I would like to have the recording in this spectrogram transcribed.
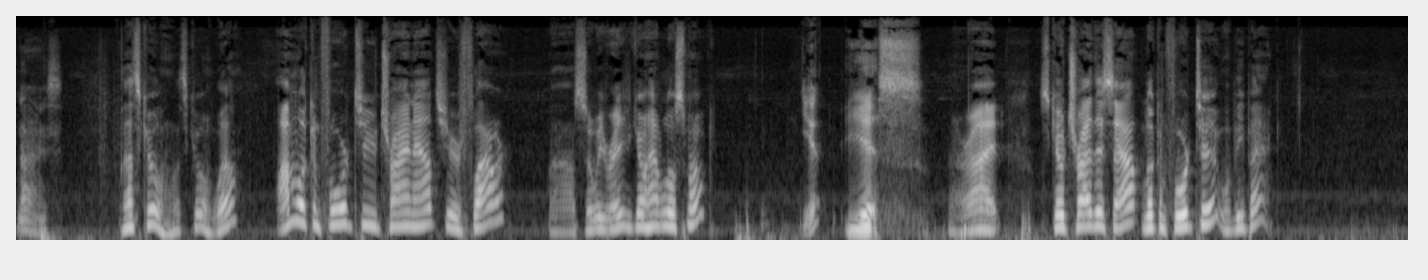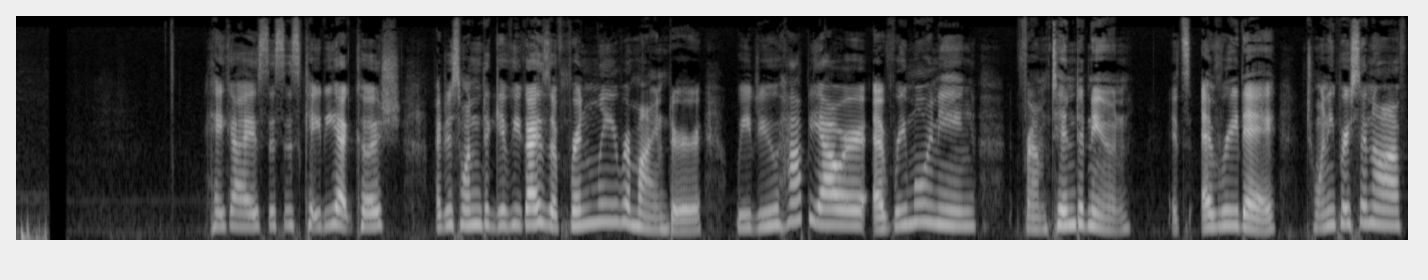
nice. that's cool. That's cool. Well, I'm looking forward to trying out your flower. Uh, so we ready to go have a little smoke? Yep. Yes. All right, let's go try this out. Looking forward to it. We'll be back. Hey guys, this is Katie at Kush. I just wanted to give you guys a friendly reminder. We do happy hour every morning from 10 to noon. It's every day. 20% off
